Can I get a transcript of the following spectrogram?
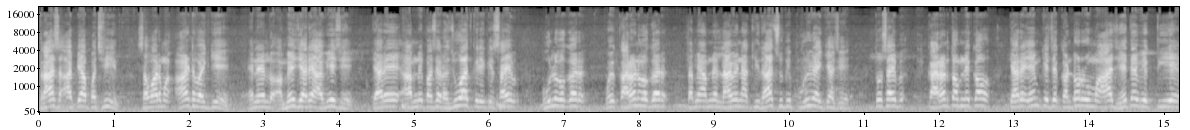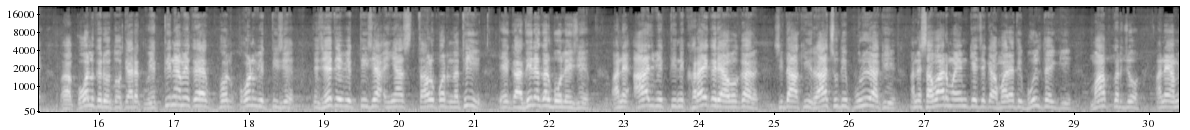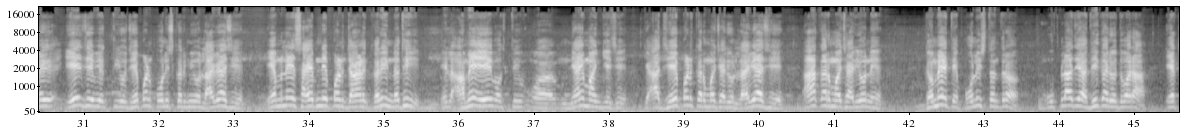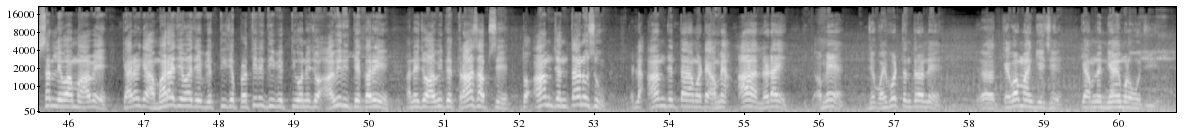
ત્રાસ આપ્યા પછી સવારમાં આઠ વાગ્યે એને અમે જ્યારે આવીએ છીએ, ત્યારે આમની પાસે રજૂઆત કરીએ કે સાહેબ, ભૂલ વગર, કોઈ કારણ વગર તમે અમને લાવીને આખી રાત સુધી પૂરી રાખ્યા છે. તો સાહેબ, કારણ તો અમને કહો, ત્યારે એમ કે છે, કંટ્રોલ રૂમમાં આ જે તે વ્યક્તિએ કોલ કર્યો હતો, ત્યારે વ્યક્તિને અમે કોણ વ્યક્તિ છે? કે જે તે વ્યક્તિ છે, અહીંયા સ્થળ પર નથી, એ ગાંધીનગર બોલે છે. અને આ જ વ્યક્તિની ખરાઈ કર્યા વગર સીધા આખી રાત સુધી પૂરી રાખી અને સવારમાં એમ કહે છે કે અમારાથી ભૂલ થઈ ગઈ, માફ કરજો. અને અમે એ જે વ્યક્તિઓ, જે પણ પોલીસ કર્મીઓ લાવ્યા છે, એમને સાહેબને પણ જાણ કરી નથી. એટલે અમે એ વખતે ન્યાય માંગીએ છીએ કે આ જે પણ કર્મચારીઓ લાવ્યા છે, આ કર્મચારીઓને ગમે તે પોલીસ તંત્ર, ઉપલા જે અધિકારીઓ દ્વારા એક્શન લેવામાં આવે કારણ કે અમારા જેવા જે વ્યક્તિ, જે પ્રતિનિધિ વ્યક્તિઓને જો આવી રીતે કરે અને જો આવી રીતે ત્રાસ આપશે, તો આમ જનતાનું શું? એટલે આમ જનતા માટે અમે આ લડાઈ, અમે જે વહીવટતંત્રને કહેવા માંગીએ છીએ કે અમને ન્યાય મળવો જોઈએ.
